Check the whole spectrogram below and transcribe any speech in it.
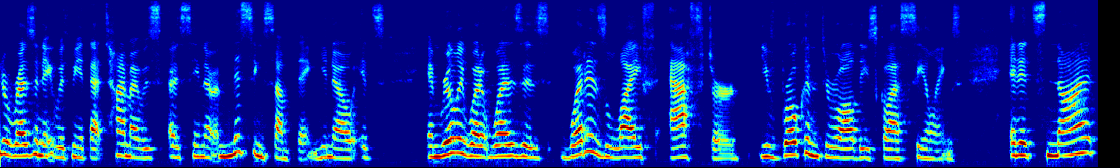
to resonate with me at that time. I was i was saying that i'm missing something you know it's and really what it was is what is life after you've broken through all these glass ceilings. And it's not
